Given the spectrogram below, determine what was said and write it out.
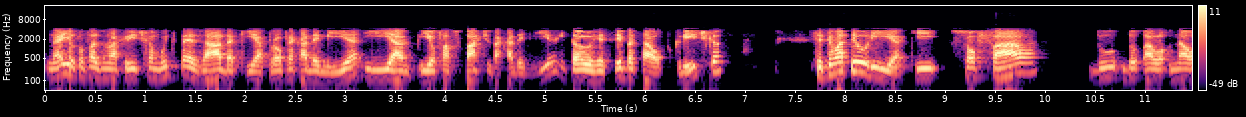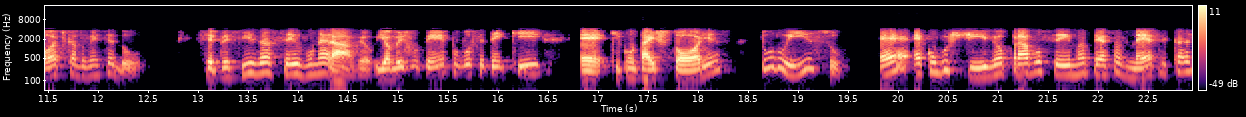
Né, e eu estou fazendo uma crítica muito pesada aqui à própria academia, e, a, e eu faço parte da academia, então eu recebo essa autocrítica. Você tem uma teoria que só fala do, do, na ótica do vencedor. Você precisa ser vulnerável e, ao mesmo tempo, você tem que, é, que contar histórias. Tudo isso é, é combustível para você manter essas métricas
